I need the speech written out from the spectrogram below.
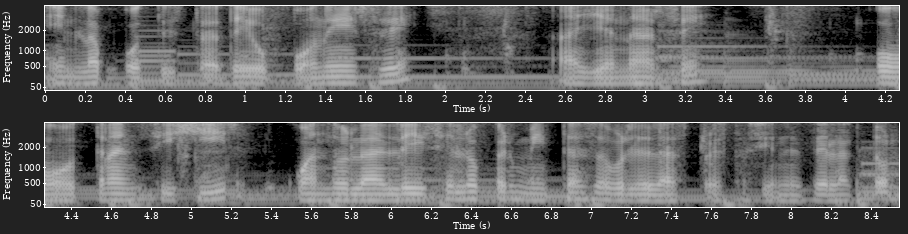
en la potestad de oponerse, allanarse o transigir cuando la ley se lo permita sobre las prestaciones del actor.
